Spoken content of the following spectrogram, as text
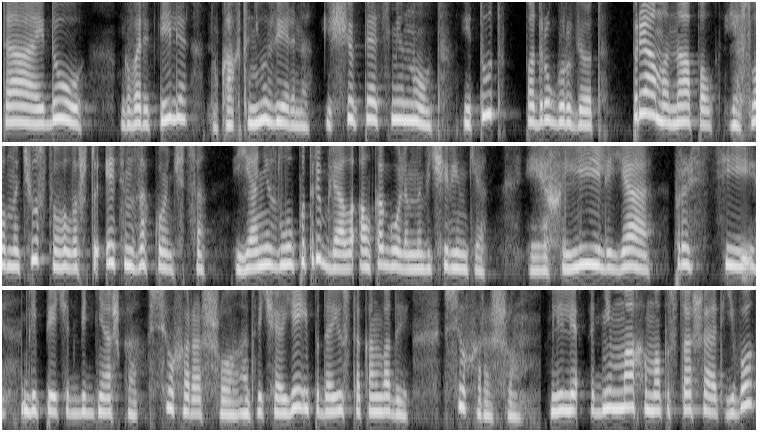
«Да, иду», — говорит Лилия, но как-то не уверена. «Еще пять минут». И тут подругу рвет. Прямо на пол. Я словно чувствовала, что этим закончится. Я не злоупотребляла алкоголем на вечеринке. «Эх, Лилия!» «Прости», — лепечет бедняжка. «Все хорошо», — отвечаю ей и подаю стакан воды. «Все хорошо». Лилия одним махом опустошает его,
